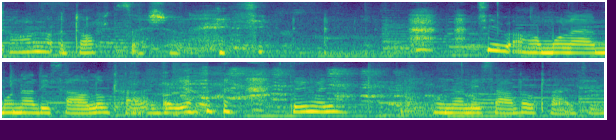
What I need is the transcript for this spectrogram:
ဒါကတော့ adopt session ကြည့်ပါဦးမိုနာမိုနာလီစာကိုလောက်ထားကြည့်ဒီမှာမိုနာလီစာလောက်ထားကြည့်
